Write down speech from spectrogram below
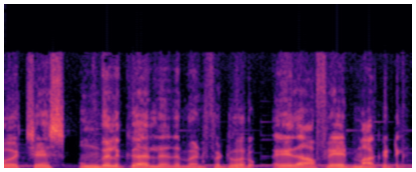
பர்ச்சேஸ் உங்களுக்கு அதுலேருந்து பெனிஃபிட் வரும். இதுதான் affiliate marketing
